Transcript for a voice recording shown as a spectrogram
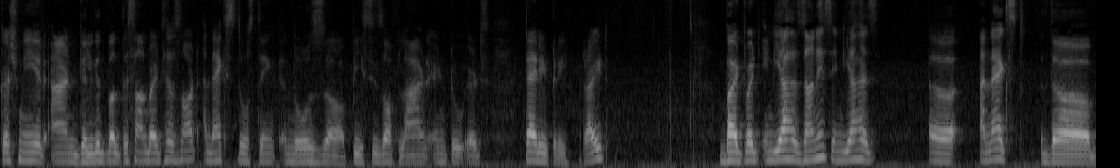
Kashmir and Gilgit-Baltistan, but it has not annexed those uh, pieces of land into its territory, right? But what India has done is India has uh, annexed the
